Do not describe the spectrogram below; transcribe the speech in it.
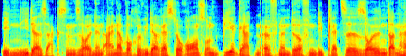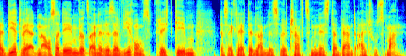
In Niedersachsen sollen in einer Woche wieder Restaurants und Biergärten öffnen dürfen. Die Plätze sollen dann halbiert werden. Außerdem wird es eine Reservierungspflicht geben. Das erklärte Landeswirtschaftsminister Bernd Althusmann.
